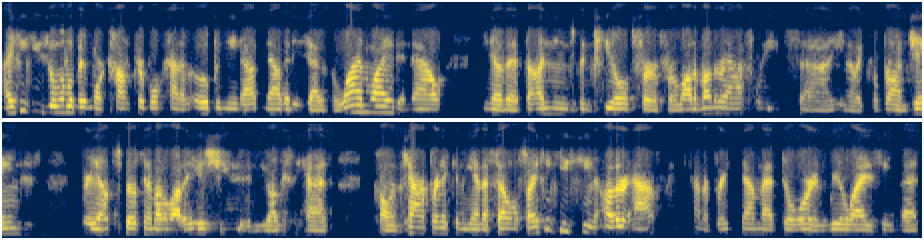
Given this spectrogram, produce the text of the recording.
I think he's a little bit more comfortable kind of opening up now that he's out of the limelight, and now, you know, that the onion's been peeled for, for a lot of other athletes. Uh, you know, like LeBron James is very outspoken about a lot of issues, and you obviously had Colin Kaepernick in the NFL. So I think he's seen other athletes kind of break down that door and realizing that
